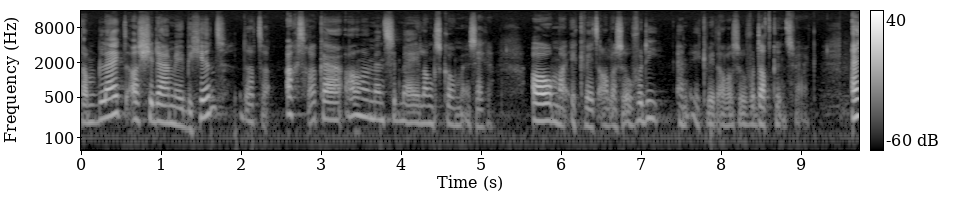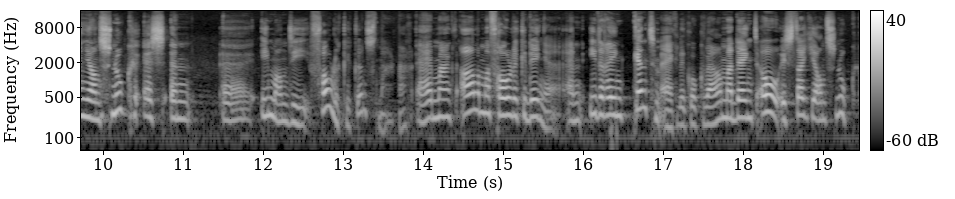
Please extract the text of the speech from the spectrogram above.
dan blijkt als je daarmee begint dat er achter elkaar allemaal mensen bij je langskomen en zeggen: Oh, maar ik weet alles over die en ik weet alles over dat kunstwerk. En Jan Snoek is een, eh, iemand die vrolijke kunst maakt. Hij maakt allemaal vrolijke dingen. En iedereen kent hem eigenlijk ook wel, maar denkt: Oh, is dat Jan Snoek?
